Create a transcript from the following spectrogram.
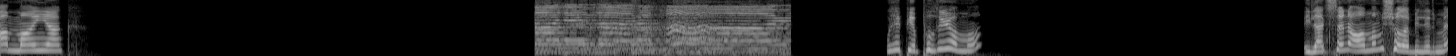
Aa manyak. Bu hep yapılıyor mu? İlaçlarını almamış olabilir mi?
